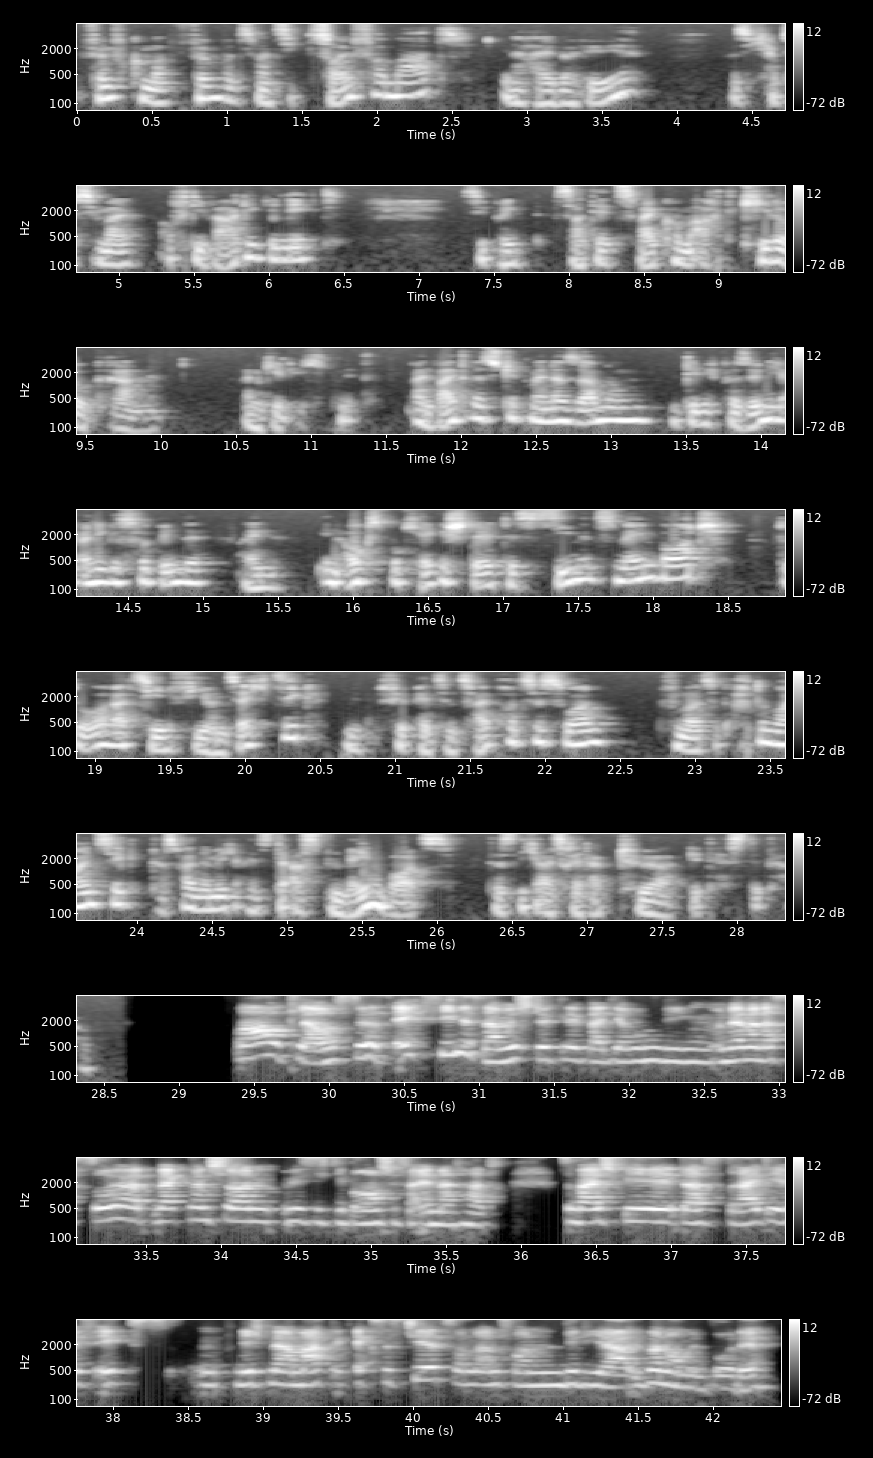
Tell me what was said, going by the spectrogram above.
5,25 Zoll Format in halber Höhe also ich habe sie mal auf die Waage gelegt. Sie bringt satte 2,8 Kilogramm an Gewicht mit. Ein weiteres Stück meiner Sammlung, mit dem ich persönlich einiges verbinde, ein in Augsburg hergestelltes Siemens Mainboard Dora 1064 für Pentium 2 Prozessoren von 1998. Das war nämlich eines der ersten Mainboards, das ich als Redakteur getestet habe. Wow, Klaus, du hast echt viele Sammelstücke bei dir rumliegen. Und wenn man das so hört, merkt man schon, wie sich die Branche verändert hat. Zum Beispiel, dass 3DFX nicht mehr am Markt existiert, sondern von Nvidia übernommen wurde.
